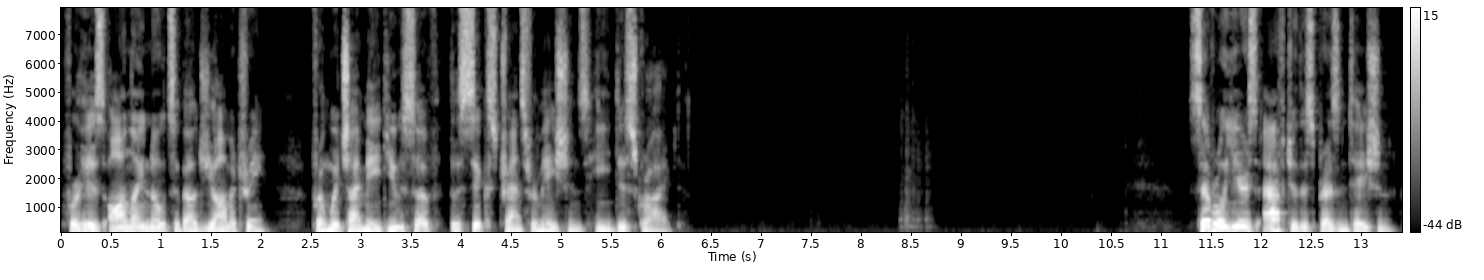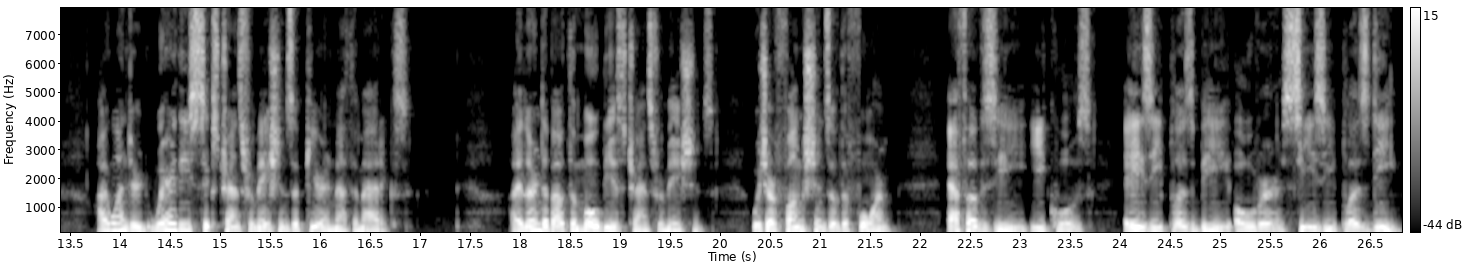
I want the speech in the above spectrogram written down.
for his online notes about geometry, from which I made use of the six transformations he described. Several years after this presentation, I wondered where these six transformations appear in mathematics. I learned about the Mobius transformations, which are functions of the form f of z equals az plus b over cz plus d,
